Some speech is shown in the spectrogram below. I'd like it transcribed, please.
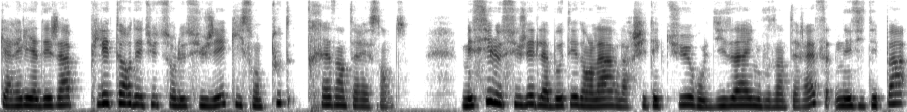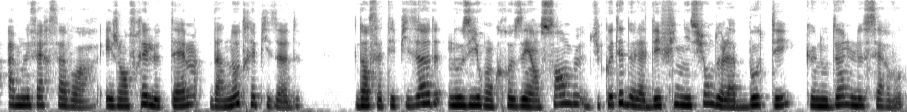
car il y a déjà pléthore d'études sur le sujet qui sont toutes très intéressantes. Mais si le sujet de la beauté dans l'art, l'architecture ou le design vous intéresse, n'hésitez pas à me le faire savoir et j'en ferai le thème d'un autre épisode. Dans cet épisode, nous irons creuser ensemble du côté de la définition de la beauté que nous donne le cerveau.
